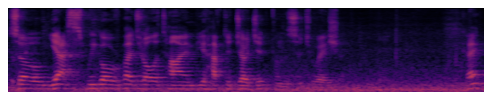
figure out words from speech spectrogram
So yes, we go over budget all the time. You have to judge it from the situation. Okay?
